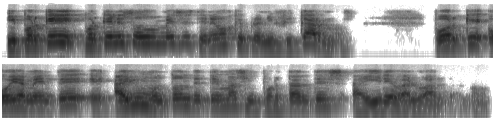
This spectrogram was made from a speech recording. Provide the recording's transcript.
¿Y por qué, por qué en esos dos meses tenemos que planificarnos? Porque obviamente eh, hay un montón de temas importantes a ir evaluando. ¿no?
